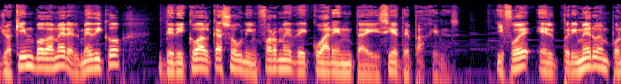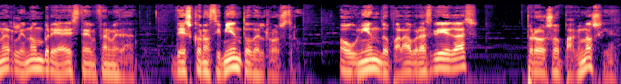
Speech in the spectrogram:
Joaquín Bodamer, el médico, dedicó al caso un informe de 47 páginas, y fue el primero en ponerle nombre a esta enfermedad, desconocimiento del rostro, o uniendo palabras griegas, prosopagnosia.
